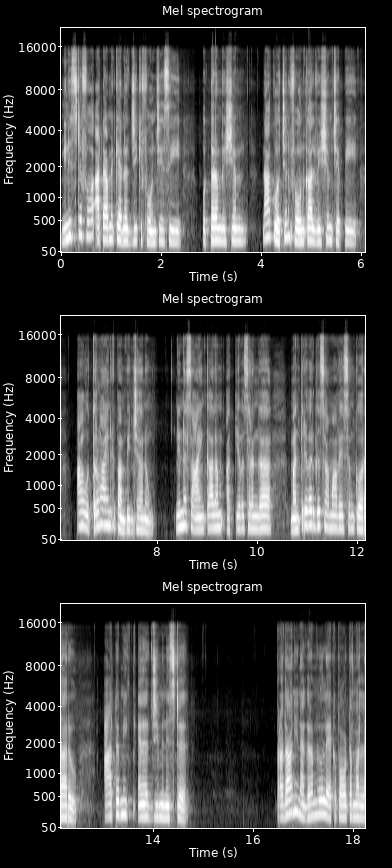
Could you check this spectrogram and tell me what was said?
మినిస్టర్ ఫర్ అటామిక్ ఎనర్జీకి ఫోన్ చేసి ఉత్తరం విషయం నాకు వచ్చిన ఫోన్ కాల్ విషయం చెప్పి ఆ ఉత్తరం ఆయనకి పంపించాను. నిన్న సాయంకాలం అత్యవసరంగా మంత్రివర్గ సమావేశం కోరారు ఆటమిక్ ఎనర్జీ మినిస్టర్. ప్రధాని నగరంలో లేకపోవటం వల్ల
